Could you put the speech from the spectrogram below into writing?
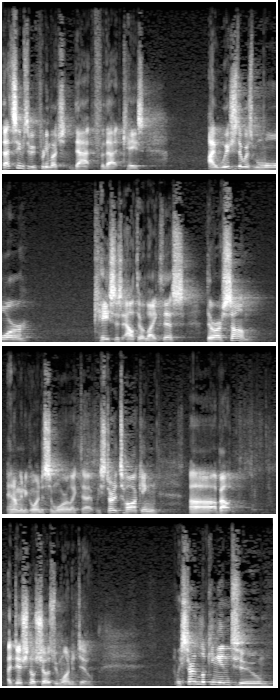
That seems to be pretty much that for that case. I wish there was more cases out there like this. There are some, and I'm going to go into some more like that. We started talking uh, about additional shows we wanted to do. And we started looking into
